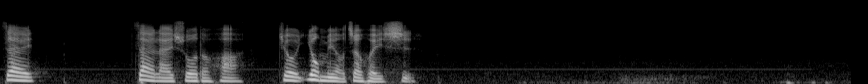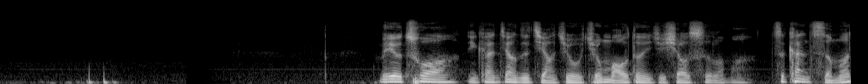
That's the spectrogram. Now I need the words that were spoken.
再再来说的话，就又没有这回事。没有错啊，你看这样子讲，就就矛盾也就消失了吗？是看什么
